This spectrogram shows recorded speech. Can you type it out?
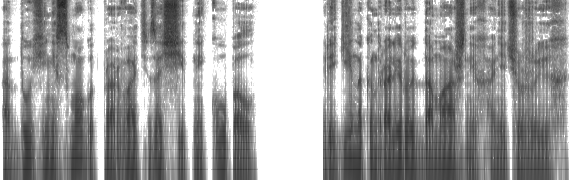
а духи не смогут прорвать защитный купол? Регина контролирует домашних, а не чужих,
